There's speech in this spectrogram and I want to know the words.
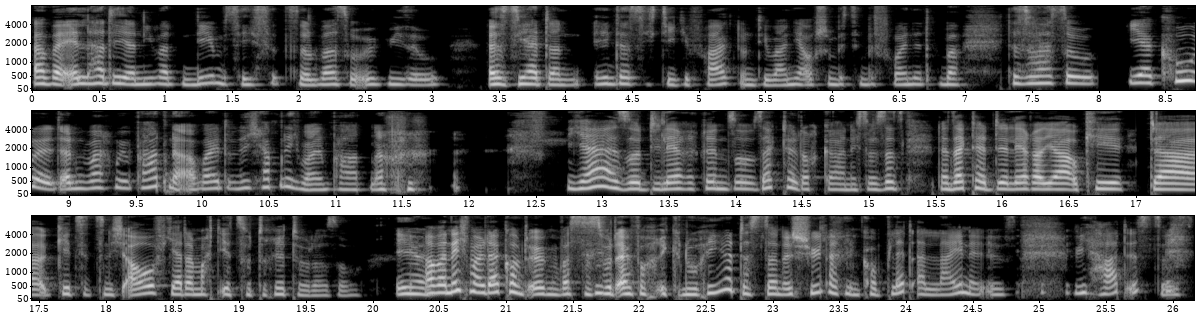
Aber Elle hatte ja niemanden neben sich sitzen und war so irgendwie so. Also sie hat dann hinter sich die gefragt und die waren ja auch schon ein bisschen befreundet, aber das war so, ja cool, dann machen wir Partnerarbeit und ich habe nicht mal einen Partner. Ja, also die Lehrerin so sagt halt auch gar nichts. Dann sagt halt der Lehrer, ja, okay, da geht's jetzt nicht auf, ja, dann macht ihr zu dritt oder so. Ja. Aber nicht mal da kommt irgendwas. Das wird einfach ignoriert, dass da eine Schülerin komplett alleine ist. Wie hart ist das?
